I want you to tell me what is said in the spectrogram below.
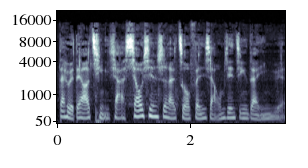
待会儿都要请一下肖先生来做分享。我们先进一段音乐。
